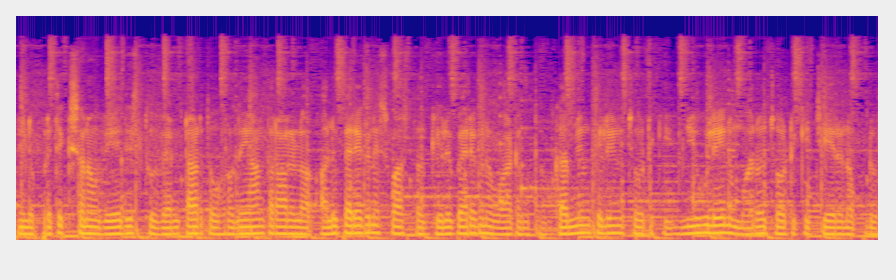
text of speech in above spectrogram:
నిన్ను ప్రతిక్షణం వేధిస్తూ వెంటాడుతూ హృదయాంతరాలలో అలుపెరగని శ్వాసతో గెలుపెరగని వాటంతో గమ్యం తెలియని చోటికి నీవు లేని మరో చోటికి చేరినప్పుడు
